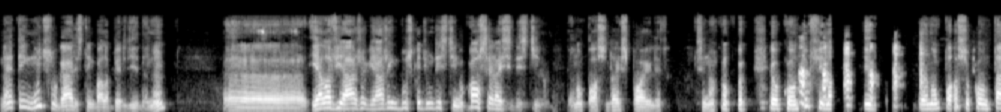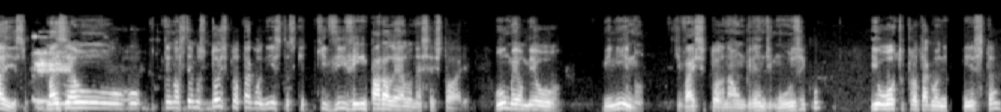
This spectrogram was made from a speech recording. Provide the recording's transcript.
né? Tem muitos lugares tem bala perdida, né? Uh, e ela viaja, viaja em busca de um destino. Qual será esse destino? Eu não posso dar spoiler, senão eu conto o final. eu não posso contar isso. Mas é um, nós temos dois protagonistas que, que vivem em paralelo nessa história. Uma é o meu menino, que vai se tornar um grande músico, e o outro protagonista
